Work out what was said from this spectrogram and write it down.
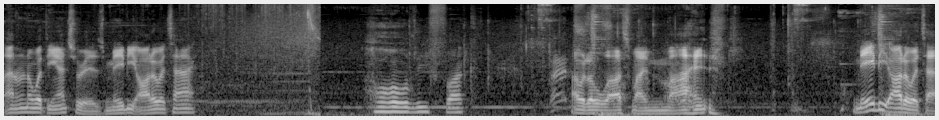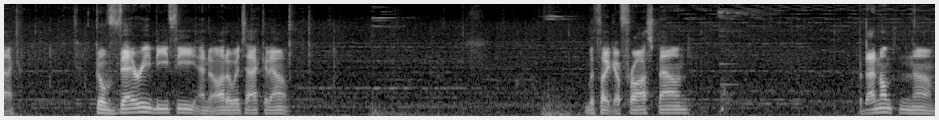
I don't know what the answer is. Maybe auto attack? Holy fuck. I would have lost my mind. Maybe auto attack. Go very beefy and auto attack it out. With like a frostbound. But I don't know.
